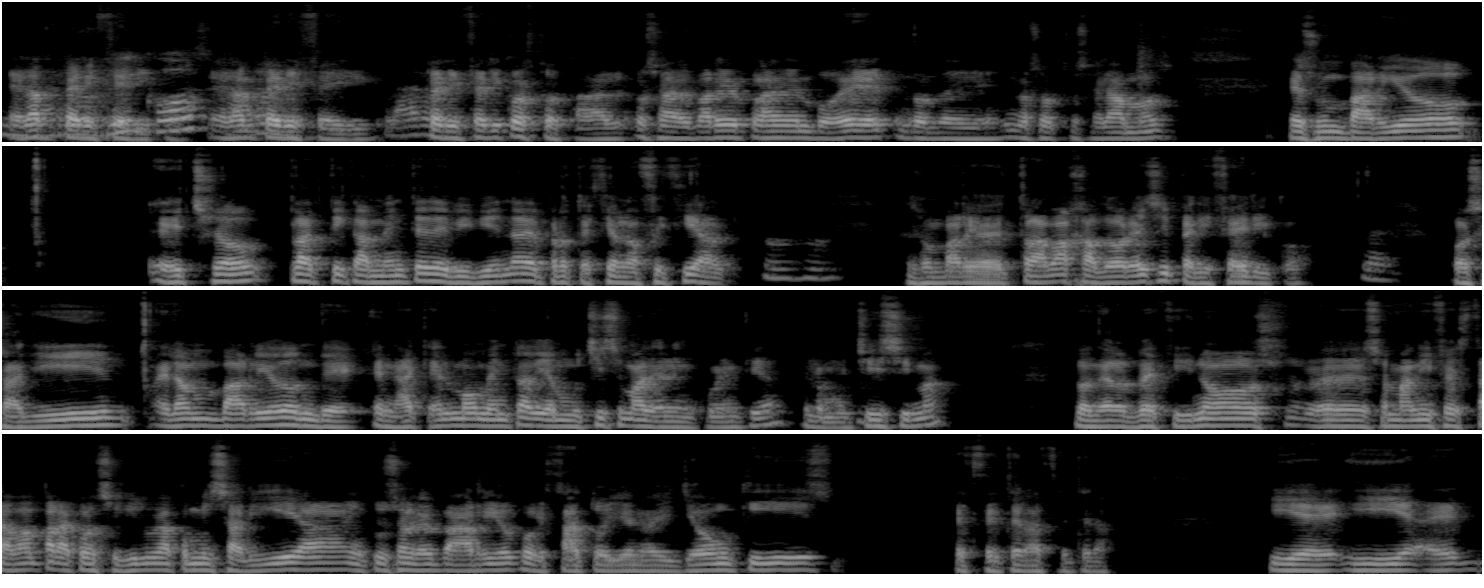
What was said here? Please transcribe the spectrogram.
eran periféricos, eran periféricos, periféricos total. O sea, el barrio Plan en Boet, donde nosotros éramos, es un barrio hecho prácticamente de vivienda de protección oficial. Es un barrio de trabajadores y periférico. Pues allí era un barrio donde en aquel momento había muchísima delincuencia, pero muchísima, donde los vecinos eh, se manifestaban para conseguir una comisaría, incluso en el barrio, porque está todo lleno de yonkis, etcétera, etcétera. Y, eh, y eh,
